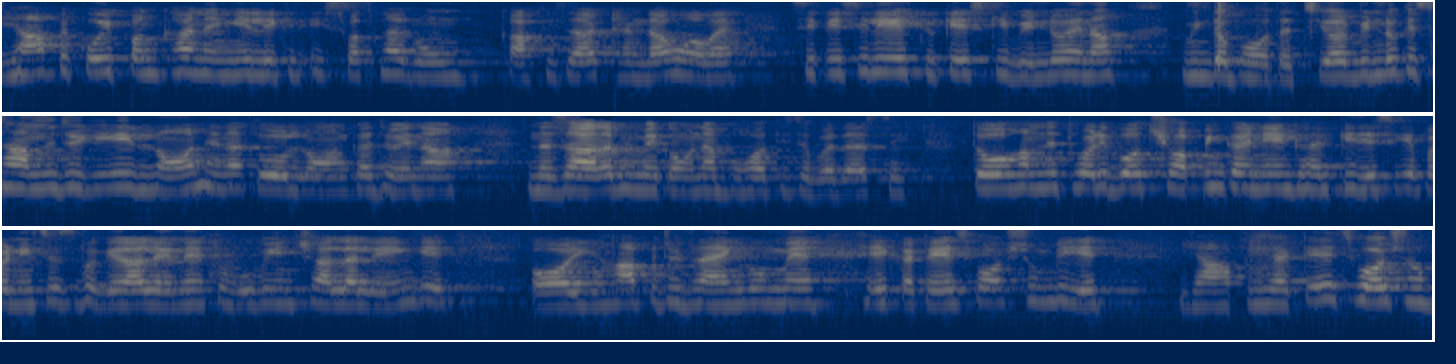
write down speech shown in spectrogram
यहाँ पे कोई पंखा नहीं है, लेकिन इस वक्त ना रूम काफ़ी ज़्यादा ठंडा हुआ हुआ है। सिर्फ़ इसीलिए क्योंकि इसकी विंडो है ना विंडो बहुत अच्छी है। और विंडो के सामने जो ये लॉन है ना तो लॉन का जो है ना नज़ारा भी मैं कहूँ ना बहुत ही ज़बरदस्त है। तो हमने थोड़ी बहुत शॉपिंग करनी है घर की, जैसे कि फर्नीचर्स वगैरह लेने हैं तो वो भी इंशाल्लाह लेंगे। और यहाँ पे जो ड्राइंग रूम में एक अटैच वॉशरूम भी है यहाँ पे है अटैच वॉशरूम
